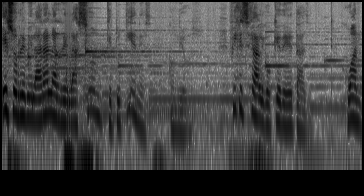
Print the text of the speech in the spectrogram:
eso revelará la relación que tú tienes con Dios. Fíjese algo que de detalle. Juan,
